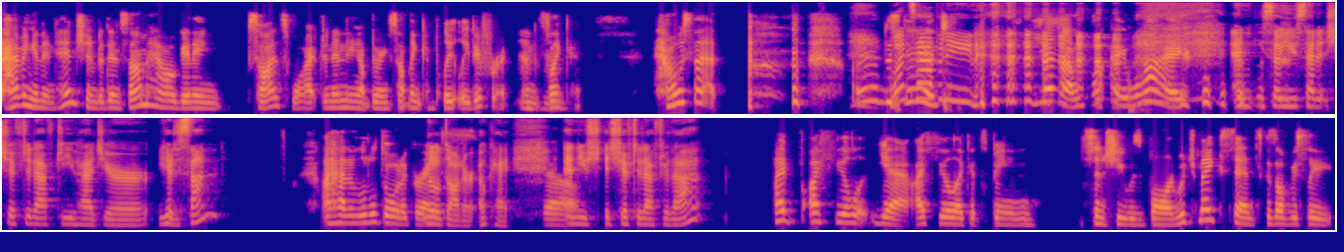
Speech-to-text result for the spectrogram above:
having an intention, but then somehow getting sideswiped and ending up doing something completely different. And mm-hmm. it's like, how is that? I don't understand. What's happening? yeah, why? Why? and so you said it shifted after you had your you had a son? I had a little daughter, Grace. Little daughter, okay. Yeah. And you it shifted after that? I I feel yeah, I feel like it's been since she was born, which makes sense because obviously,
